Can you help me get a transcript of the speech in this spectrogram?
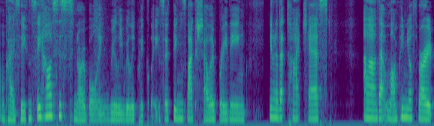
Okay, so you can see how this is snowballing really, really quickly. So things like shallow breathing, you know, that tight chest, uh, that lump in your throat,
